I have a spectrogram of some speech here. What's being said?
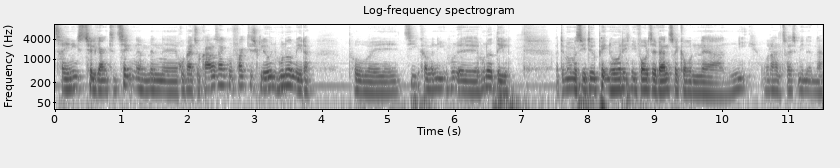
træningstilgang til tingene, men øh, Roberto Carlos han kunne faktisk løbe en 100 meter på øh, 10,9 øh, 100 del. Og det må man sige, det er jo pænt hurtigt i forhold til at verdensrekorden er 9,58 mener den er.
